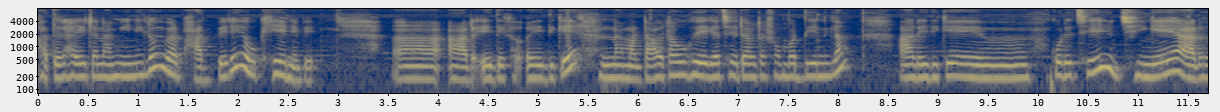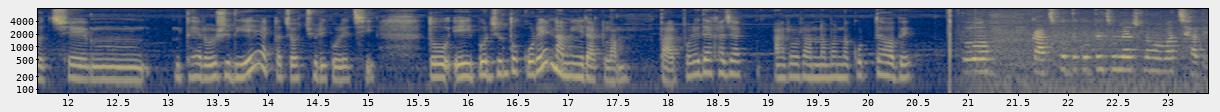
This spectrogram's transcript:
ভাতের হাঁড়িটা নামিয়ে নিল, এবার ভাত বেড়ে ও খেয়ে নেবে। আর এই দেখা, এইদিকে আমার ডালটাও হয়ে গেছে ডালটা সোমবার দিয়ে নিলাম। আর এইদিকে করেছি ঝিঙে আর হচ্ছে ঢেঁড়স দিয়ে একটা চচ্চড়ি করেছি। তো এই পর্যন্ত করে নামিয়ে রাখলাম। তারপরে দেখা যাক আরও রান্নাবান্না করতে হবে। তো কাজ করতে করতে চলে আসলাম আবার ছাদে।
